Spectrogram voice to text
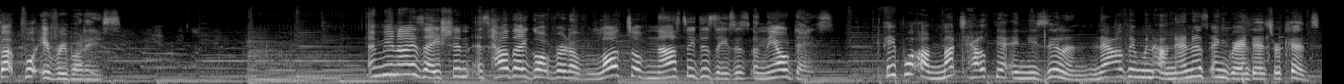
but for everybody's. Immunization is how they got rid of lots of nasty diseases in the old days. People are much healthier in New Zealand now than when our nanas and granddads were kids,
